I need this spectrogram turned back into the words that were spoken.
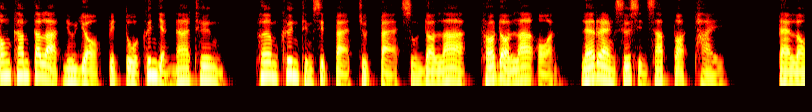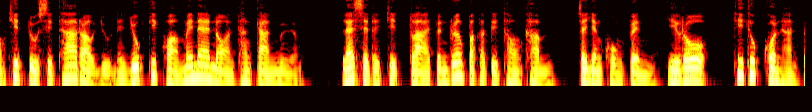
ทองคำตลาดนิวยอร์กปิดตัวขึ้นอย่างน่าทึ่ง เพิ่มขึ้นถึง 18.80 ดอลลาร์ เพราะดอลลาร์อ่อน และแรงซื้อสินทรัพย์ปลอดภัย แต่ลองคิดดูสิถ้าเราอยู่ในยุคที่ความไม่แน่นอนทางการเมือง และเศรษฐกิจกลายเป็นเรื่องปกติทองคำจะยังคงเป็นฮีโร่ที่ทุกคนหันไป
